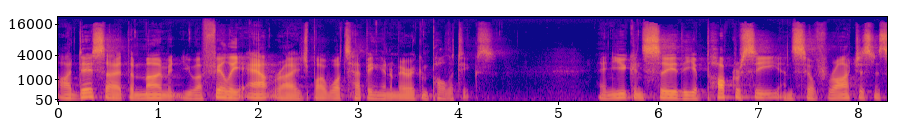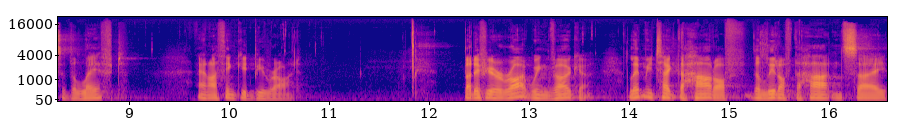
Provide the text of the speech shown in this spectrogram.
I dare say at the moment you are fairly outraged by what's happening in American politics. And you can see the hypocrisy and self righteousness of the left, and I think you'd be right. But if you're a right wing voter, let me take the heart off, the lid off the heart and say,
